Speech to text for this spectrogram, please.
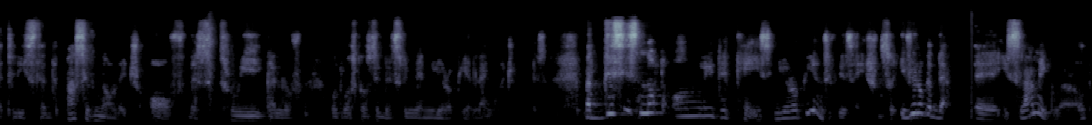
at least have the passive knowledge of the three kind of what was considered three main European languages. But this is not only the case in European civilization. So if you look at the uh, Islamic world,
